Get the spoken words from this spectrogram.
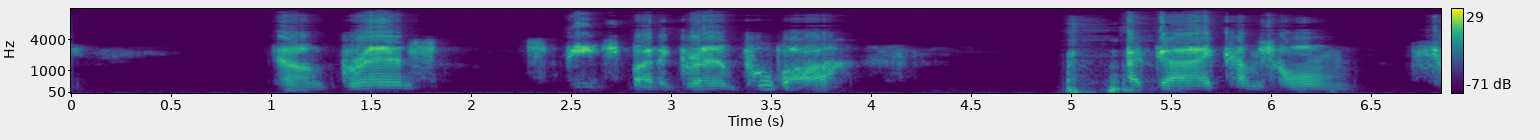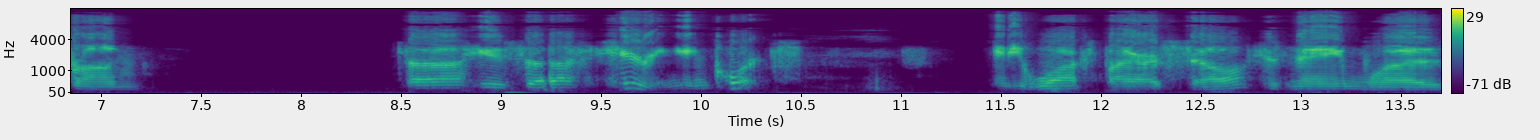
you know, grand speech by the Grand Poobah, a guy comes home from uh, his uh, hearing in court, and he walks by our cell. His name was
